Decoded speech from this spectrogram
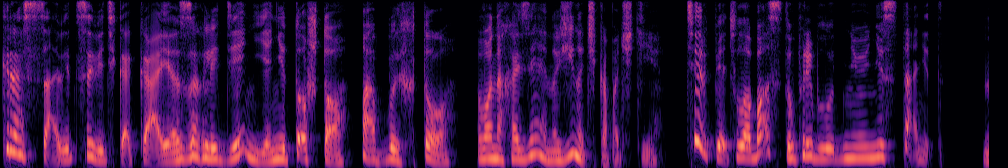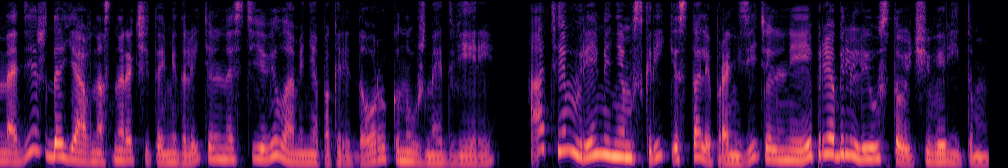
Красавица ведь какая, загляденье не то что, а бы кто. Вона хозяину жиночка почти. Терпеть лобасту приблуднюю не станет. Надежда явно с нарочитой медлительностью вела меня по коридору к нужной двери, а тем временем вскрики стали пронзительнее и приобрели устойчивый ритм.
